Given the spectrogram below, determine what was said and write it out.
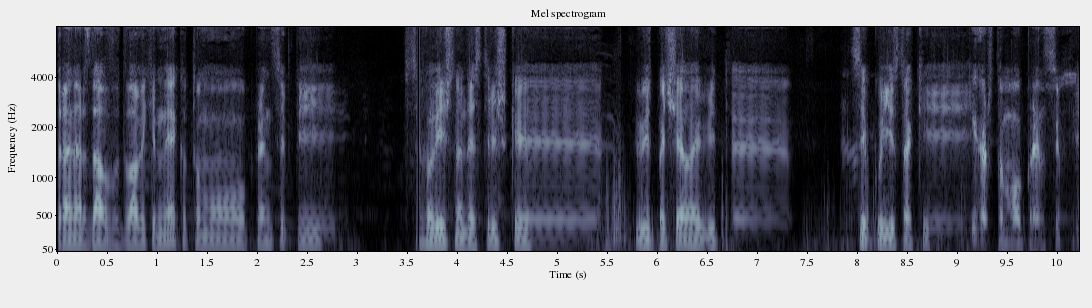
Тренер здав два вихідники, тому, в принципі, психологічно десь трішки відпочили від е, цих поїздок і ігор. Тому, в принципі,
